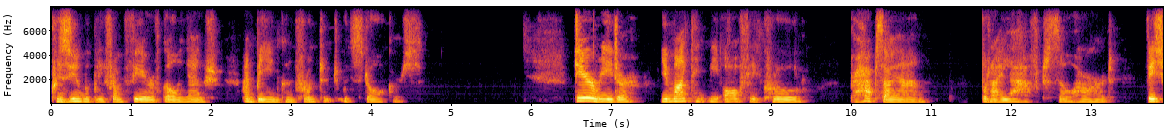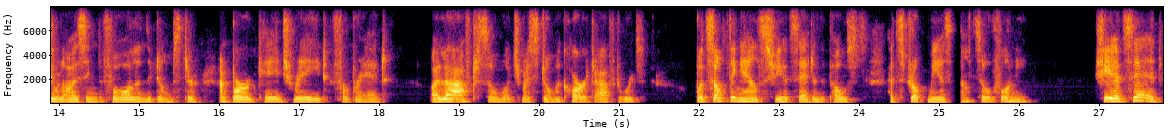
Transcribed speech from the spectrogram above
presumably from fear of going out and being confronted with stalkers. Dear reader, you might think me awfully cruel. Perhaps I am, but I laughed so hard visualizing the fall in the dumpster and birdcage raid for bread. I laughed so much my stomach hurt afterwards. But something else she had said in the posts had struck me as not so funny. She had said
